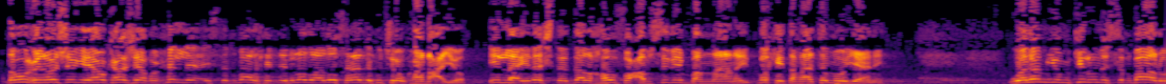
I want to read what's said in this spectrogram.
Haddaba wuxuu inoo sheegayaa oo kale sheekhu xilli istiqbaalka qibladu adoo salaadda ku jira kaa dhacayo. Ilaa ida shtada alkhawfu cabsidii bannaanayd. Markay daraato mooyaane. Walam yumkinu listiqbaalu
